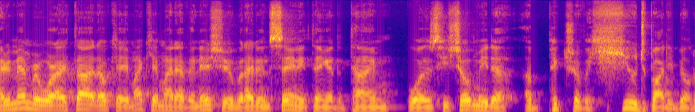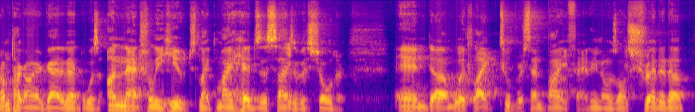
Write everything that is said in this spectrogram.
I remember where I thought, okay, my kid might have an issue, but I didn't say anything at the time. Was he showed me the, a picture of a huge bodybuilder? I'm talking about a guy that was unnaturally huge, like my head's the size of his shoulder, and um, with like two percent body fat. You know, it was all shredded up.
